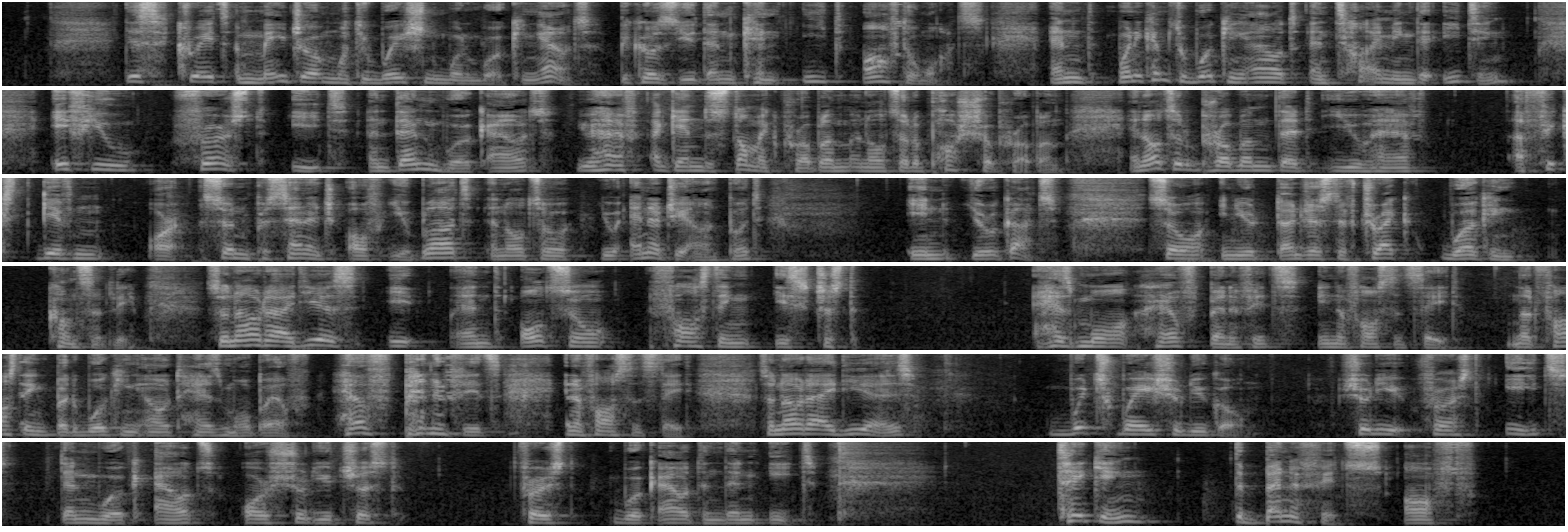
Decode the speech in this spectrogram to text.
this creates a major motivation when working out because you then can eat afterwards. And when it comes to working out and timing the eating, if you first eat and then work out, you have again the stomach problem and also the posture problem. And also the problem that you have a fixed given or certain percentage of your blood and also your energy output in your gut. So in your digestive tract working constantly. So now the idea is, and also fasting is just has more health benefits in a fasted state. Not fasting, but working out has more health health benefits in a fasted state. So now the idea is, which way should you go? Should you first eat, then work out, or should you just first work out and then eat? Taking the benefits of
